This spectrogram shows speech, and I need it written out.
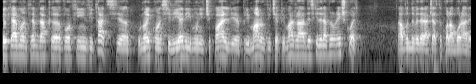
Eu chiar mă întreb dacă vom fi invitați uh, cu noi consilierii municipali, primarul, viceprimar la deschiderea vreunei școli având în vedere această colaborare.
